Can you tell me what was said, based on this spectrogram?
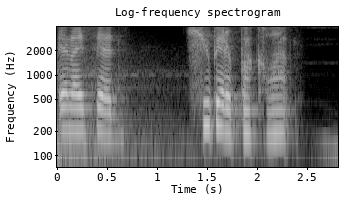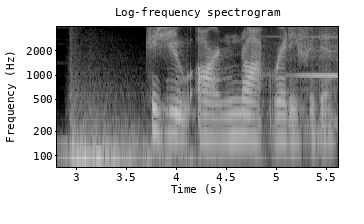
And I said, You better buckle up, because you are not ready for this.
